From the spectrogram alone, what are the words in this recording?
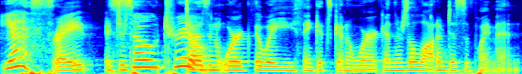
Yes. right? It just so true. doesn't work the way you think it's going to work. And there's a lot of disappointment.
